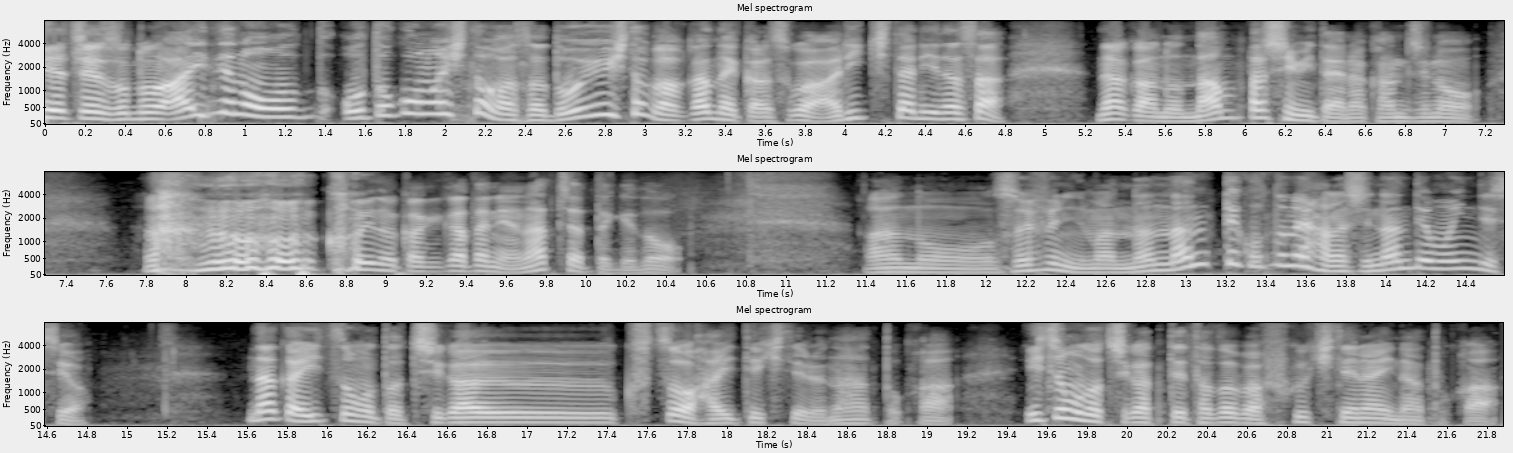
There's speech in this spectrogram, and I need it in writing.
や違う、その相手の男の人がさ、どういう人かわかんないからすごいありきたりなさ、なんかあの、ナンパ師みたいな感じの、声のかけ方にはなっちゃったけど、あの、そういう風に、まあ、ななんてことない話なんでもいいんですよ。なんかいつもと違う靴を履いてきてるなとか、いつもと違って例えば服着てないなとか、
